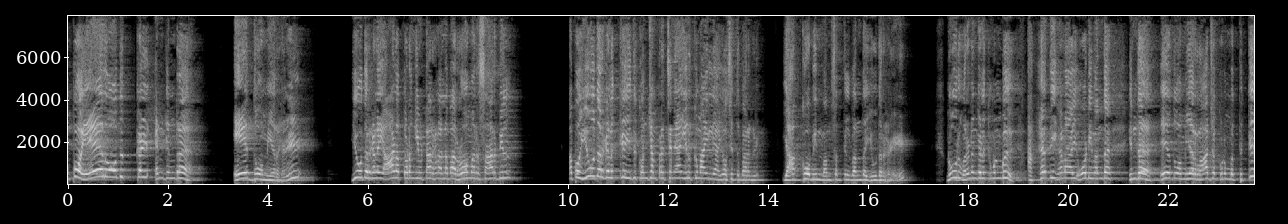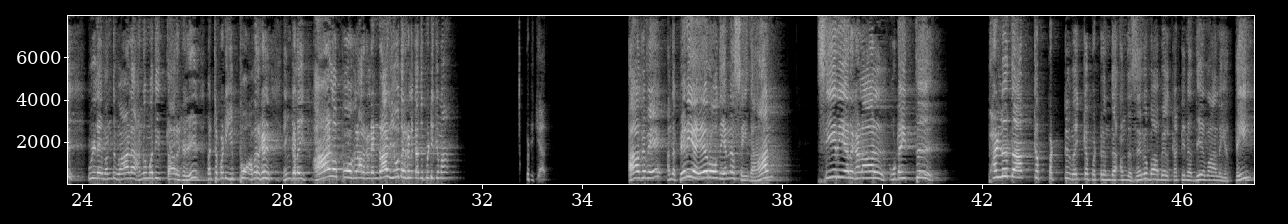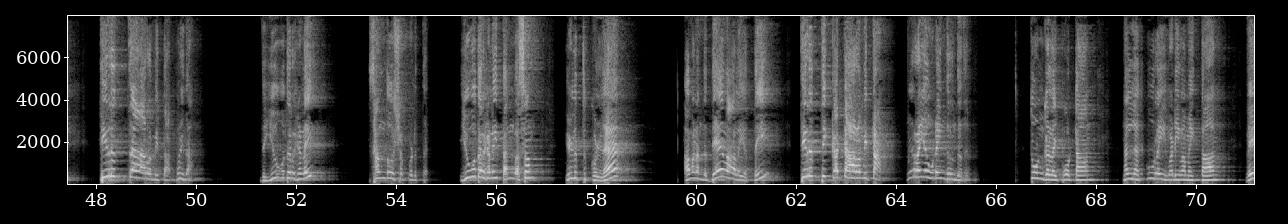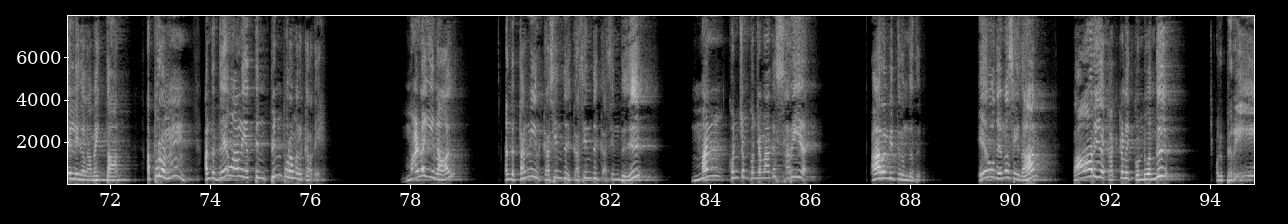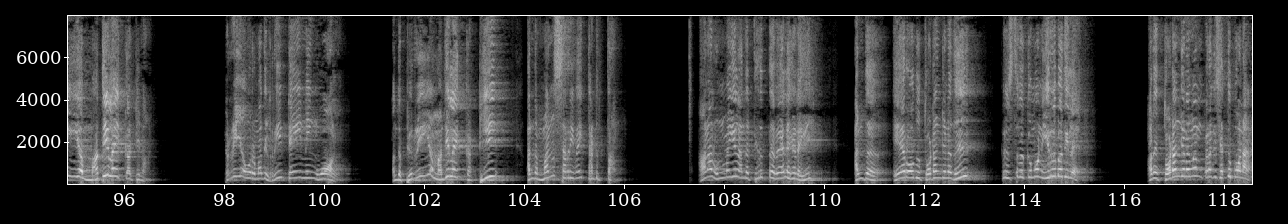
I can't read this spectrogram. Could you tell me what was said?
இப்போ ஏரோதுக்கள் என்கின்ற ஏதோமியர்கள் யூதர்களை ஆளத் தொடங்கி விட்டார்கள் அல்லவா ரோமர் சார்பில்? அப்போ யூதர்களுக்கு இது கொஞ்சம் பிரச்சனையா இருக்குமா இல்லையா? யோசித்து பாருங்கள். யாக்கோபின் வம்சத்தில் வந்த யூதர்கள் நூறு வருடங்களுக்கு முன்பு அகதிகளாய் ஓடி வந்த இந்த ஏதோமியர் ராஜ குடும்பத்துக்கு உள்ளே வந்து வாழ அனுமதித்தார்கள். மற்றபடி இப்போ அவர்கள் எங்களை ஆளப் போகிறார்கள் என்றால் யூதர்களுக்கு அது பிடிக்குமா? பிடிக்காது. ஆகவே அந்த பெரிய ஏரோது என்ன செய்தான்? சீரியர்களால் உடைத்து பழுதாக்கப்பட்டு வைக்கப்பட்டிருந்த அந்த செருபாபேல் கட்டின தேவாலயத்தை திருத்த ஆரம்பித்தான். புரியுதா? இந்த யூதர்களை சந்தோஷப்படுத்த யூதர்களை தன் வசம் இழுத்துக்கொள்ள அவன் அந்த தேவாலயத்தை திருத்தி கட்ட ஆரம்பித்தான். நிறைய உடைந்திருந்தது. தூண்களை போட்டான் நல்ல கூரை வடிவமைத்தான் வேலிகள் அமைத்தான். அப்புறம் அந்த தேவாலயத்தின் பின்புறம் இருக்கிறதே. மழையினால் அந்த தண்ணீர் கசிந்து கசிந்து கசிந்து மண் கொஞ்சம் கொஞ்சமாக சரிய ஆரம்பித்திருந்தது. ஏரோது என்ன செய்தான்? பாரிய கற்களை கொண்டு வந்து ஒரு பெரிய மதிலை கட்டினான். பெரிய ஒரு மதில் ரீடைனிங் வால் அந்த பெரிய மதிலை கட்டி அந்த மண் சரிவை தடுத்தான். ஆனால் உண்மையில் அந்த திருத்த வேலைகளை அந்த ஏரோது தொடங்கினது கிறிஸ்துவுக்கு முன் இருபதில. அதை தொடங்கினவன் பிறகு செத்து போனான்.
